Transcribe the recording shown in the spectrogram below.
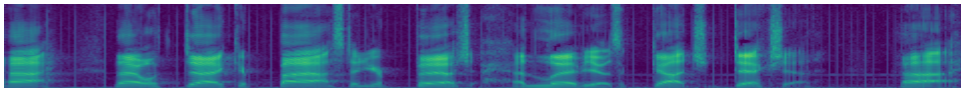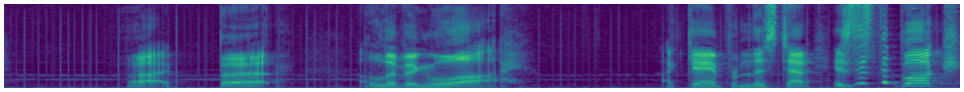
Aye, they will take your past and your future and leave you as a contradiction. Aye, aye, better. A living lie. I came from this town. Is this the book?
